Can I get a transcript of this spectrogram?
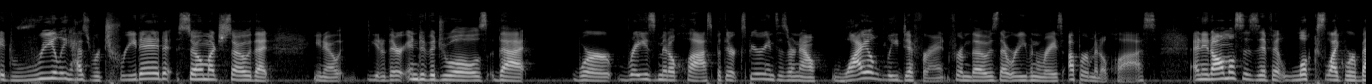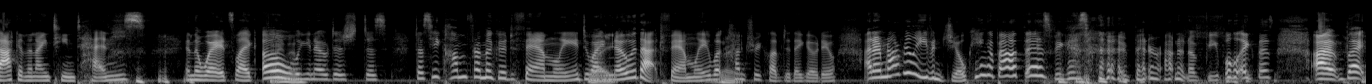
it really has retreated so much so that you know you know there are individuals that were raised middle class, but their experiences are now wildly different from those that were even raised upper middle class. And it almost as if it looks like we're back in the 1910s in the way it's like, oh, well, you know, does does does he come from a good family? Do I know that family? What Right. country club do they go to? And I'm not really even joking about this because I've been around enough people like this. Uh, but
